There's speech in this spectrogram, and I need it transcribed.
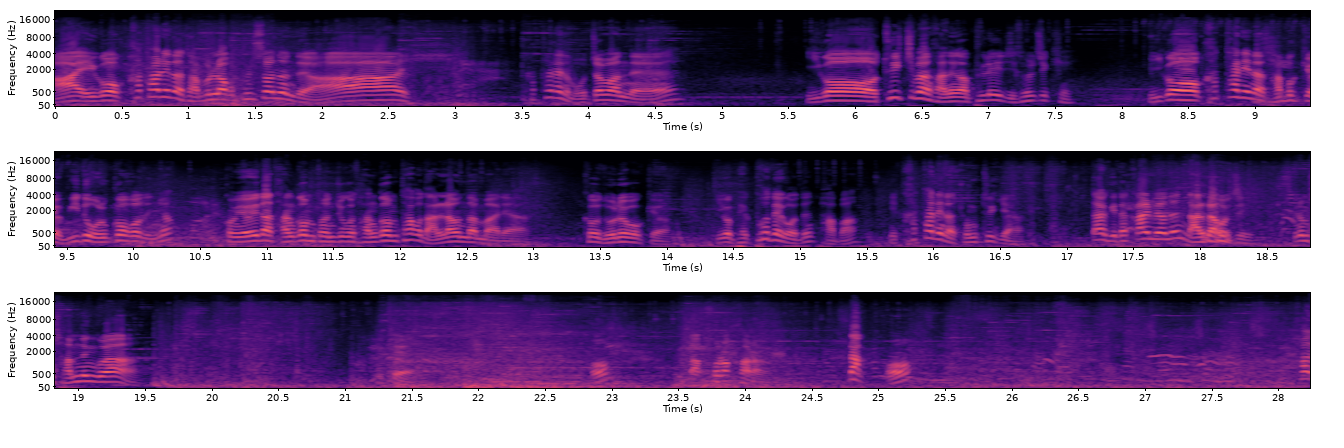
아 이거 카타리나 잡으려고 풀 썼는데 아 카타리나 못 잡았네. 이거 트위치만 가능한 플레이지 솔직히. 이거 카타리나 잡을게요. 미드 올 거거든요? 그럼 여기다 단검 던지고 단검 타고 날라온단 말이야. 그거 노려볼게요. 이거 100% 되거든? 봐봐. 이 카타리나 종특이야. 딱 여기다 깔면은 날라오지. 이러면 잡는 거야. 이렇게. 어? 딱 소라카랑. 딱 어? 다,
